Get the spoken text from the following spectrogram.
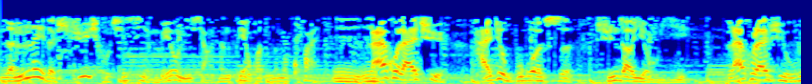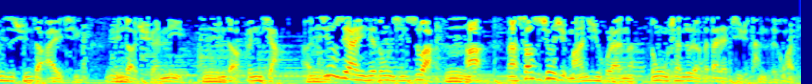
人类的需求其实也没有你想象的变化的那么快。嗯，来回来去还就不过是寻找友谊，来回来去无非是寻找爱情，寻找权利。寻找分享啊，就是这样一些东西，是吧？嗯啊，那稍事休息，马上继续回来呢。东吴相对论和大家继续探讨这个话题。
